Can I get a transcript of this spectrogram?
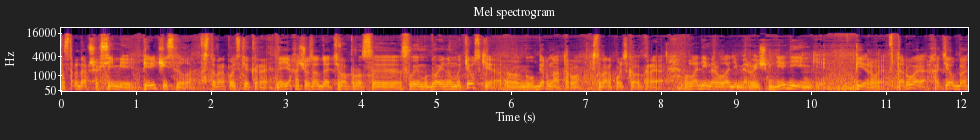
пострадавших семей, перечислила в Ставропольский край. Я хочу задать вопросы своему двойному тезке, э, губернатору Ставропольского края. Владимир Владимирович, где деньги? Первое. Второе, хотел бы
